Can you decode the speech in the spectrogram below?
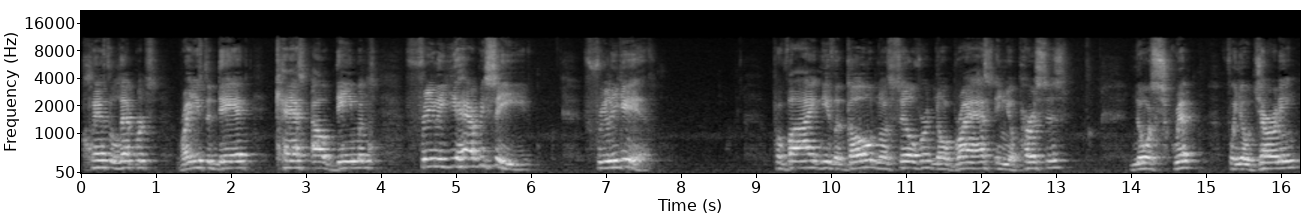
cleanse the lepers, raise the dead, cast out demons. Freely ye have received, freely give. Provide neither gold nor silver nor brass in your purses, nor scrip for your journey,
